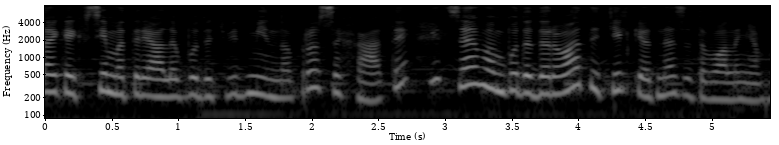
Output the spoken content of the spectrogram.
Так як всі матеріали будуть відмінно просихати, і це вам буде дарувати тільки одне задоволення.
